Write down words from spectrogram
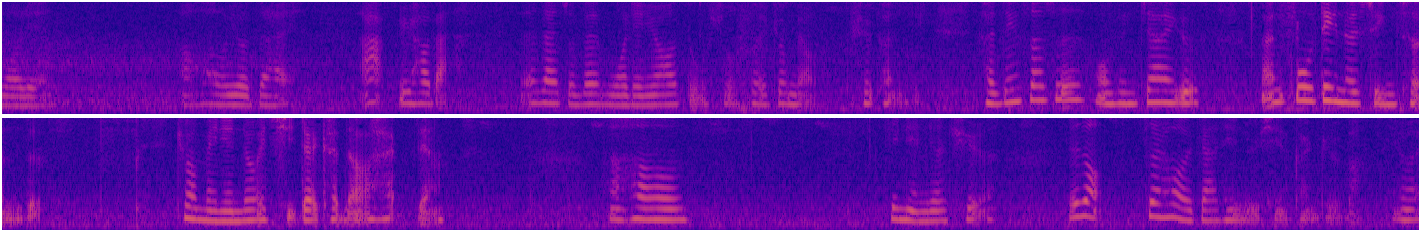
磨联，然后又在啊雨好大，现在准备模联又要读书，所以就没有去垦丁。垦丁算是我们家一个蛮固定的行程的。就每年都会期待看到海这样，然后今年就去了，有种最后的家庭旅行的感觉吧。因为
